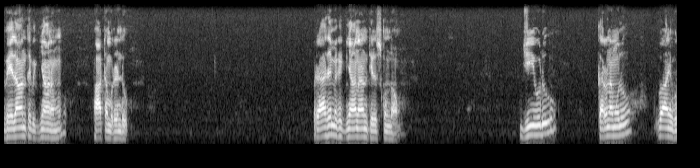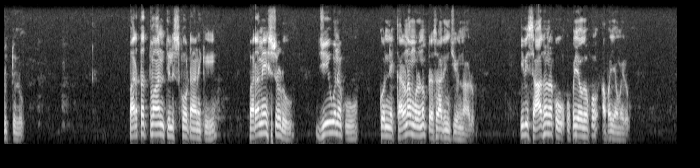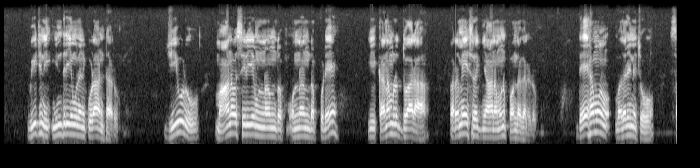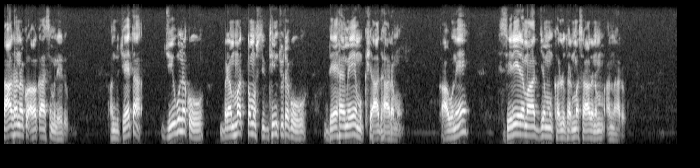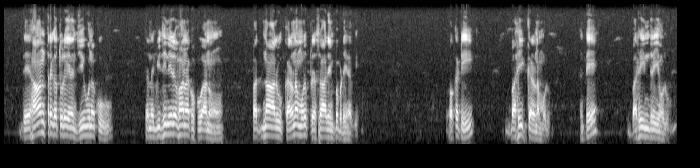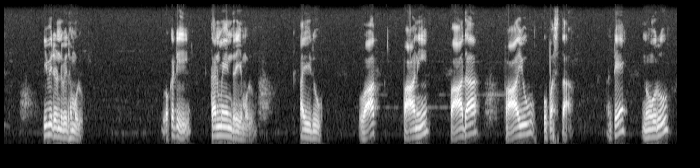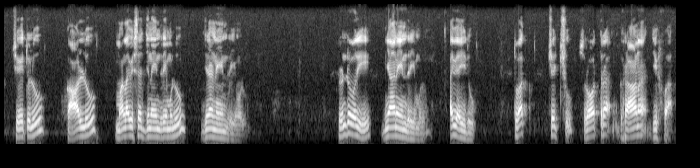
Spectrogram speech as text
వేదాంత విజ్ఞానము పాఠము రెండు. ప్రాథమిక జ్ఞానాన్ని తెలుసుకుందాం. జీవుడు కరణములు వాని వృత్తులు. పరతత్వాన్ని తెలుసుకోవటానికి పరమేశ్వరుడు జీవునకు కొన్ని కరణములను ప్రసాదించి ఉన్నాడు. ఇవి సాధనకు ఉపయోగపు అపయములు. వీటిని ఇంద్రియములని కూడా అంటారు. జీవుడు మానవ శరీరం ఉన్నందు ఉన్నప్పుడే ఈ కణముల ద్వారా పరమేశ్వర జ్ఞానమును పొందగలడు. దేహమును వదిలినచో సాధనకు అవకాశం లేదు. అందుచేత జీవునకు బ్రహ్మత్వము సిద్ధించుటకు దేహమే ముఖ్య ఆధారము. కావునే శరీరమాద్యం కలు ధర్మ సాధనం అన్నారు. దేహాంతర్గతుడైన జీవునకు తన విధి నిర్వహణకు గాను పద్నాలుగు కరణములు ప్రసాదింపబడినవి. ఒకటి బహికరణములు అంటే బహీంద్రియములు. ఇవి రెండు విధములు. ఒకటి కర్మేంద్రియములు. ఐదు వాక్ పాని పాద పాయు ఉపస్థ. అంటే నోరు చేతులు కాళ్ళు మల విసర్జనేంద్రియములు జననేంద్రియములు. రెండవది జ్ఞానేంద్రియములు. అవి ఐదు. త్వక్ చక్షు శ్రోత్ర ఘ్రాణ జిహ్వ.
